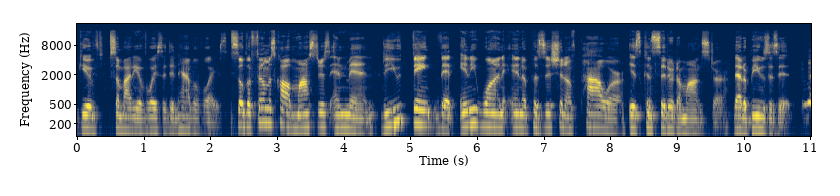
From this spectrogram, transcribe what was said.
give somebody a voice that didn't have a voice. So the film is called Monsters and Men. Do you think that anyone in a position of power is considered a monster that abuses it? Yeah,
